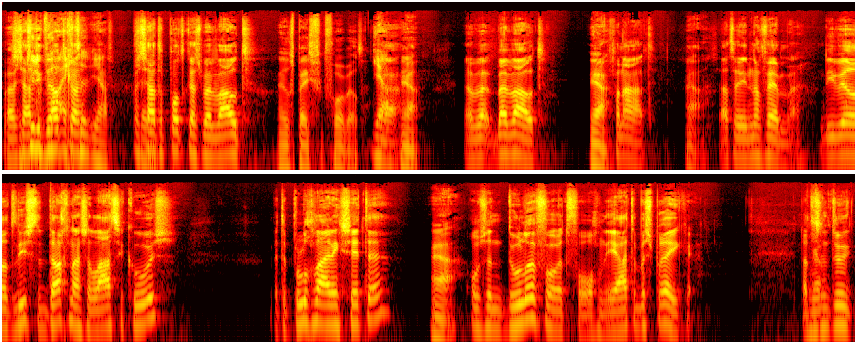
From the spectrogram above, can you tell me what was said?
We zaten, natuurlijk wel podcast, echt... Ja, we zaten podcast bij Wout. Een heel specifiek voorbeeld. ja. Ja. Ja. Bij- Bij Wout Ja. van Aert. ja. Zaten we in november. Die wil het liefst de dag na zijn laatste koers met de ploegleiding zitten ja. om zijn doelen voor het volgende jaar te bespreken. Dat is natuurlijk...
